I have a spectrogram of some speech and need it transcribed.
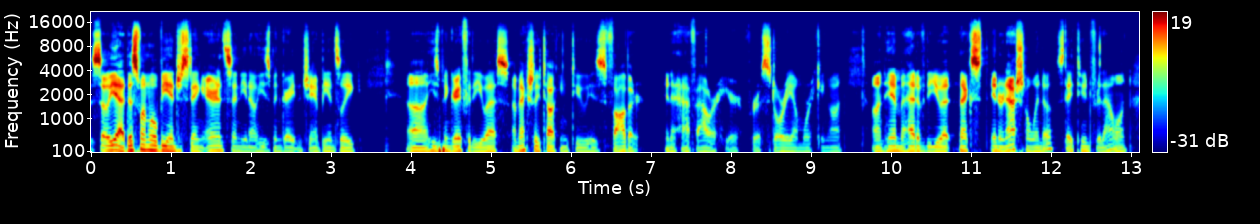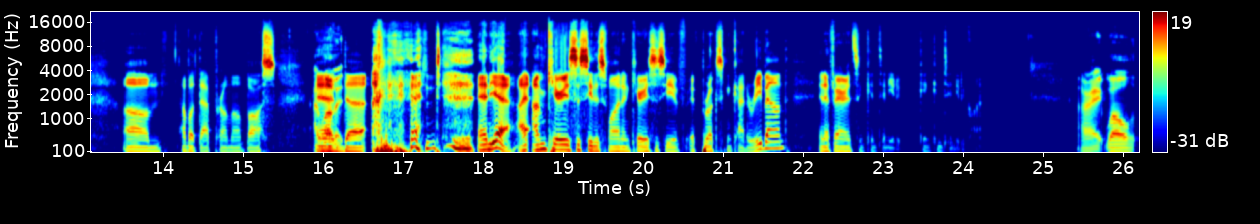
so yeah, this one will be interesting. Aaronson, you know, he's been great in Champions League. Uh, he's been great for the U.S. I'm actually talking to his father in a half hour here for a story I'm working on on him ahead of the US next international window. Stay tuned for that one. Um, how about that promo, boss? I and, love it. Uh, and and yeah, I, I'm curious to see this one, and curious to see if, if Brooks can kind of rebound, and if Aaronson continue to can continue to climb. All right. Well,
